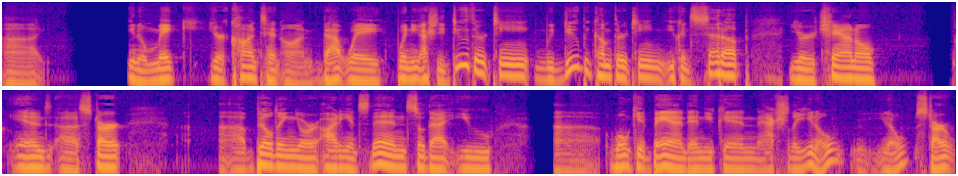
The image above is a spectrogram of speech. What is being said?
uh, you know make your content on. That way when you actually do 13 we do become 13 you can set up your channel and uh, start uh, building your audience then so that you uh, won't get banned and you can actually you know you know start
